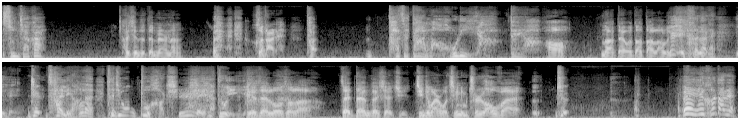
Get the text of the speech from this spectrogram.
孙家干，他现在在哪儿呢？哎，何大人，他他在大牢里呀。对呀。好。那带我到大牢里去。何大人，这菜凉了，它就不好吃了呀。对呀，别再啰嗦了，再耽搁下去，今天晚上我请你们吃牢饭。呃，这，哎，何大人，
